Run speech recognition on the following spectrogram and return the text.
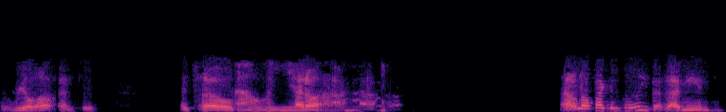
real offenses. And so oh, yeah. I don't I, I don't know if I can believe it. I mean,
